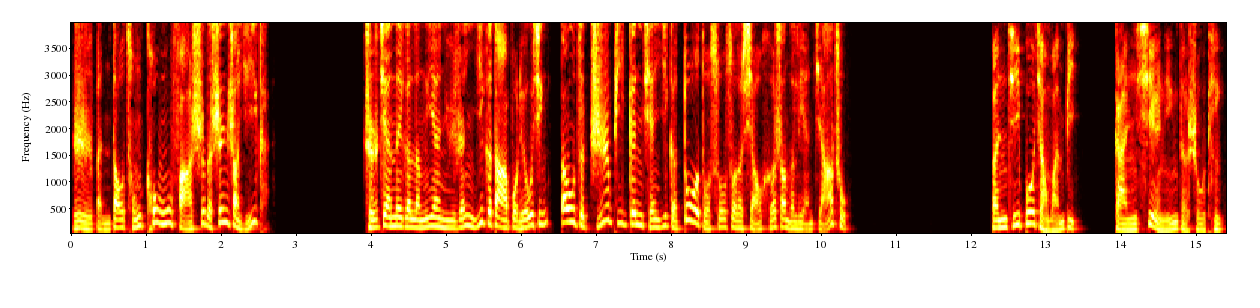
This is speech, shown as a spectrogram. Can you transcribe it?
日本刀从空无法师的身上移开。只见那个冷艳女人一个大步流星，刀子直劈跟前一个哆哆嗦嗦的小和尚的脸颊处。本集播讲完毕，感谢您的收听。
